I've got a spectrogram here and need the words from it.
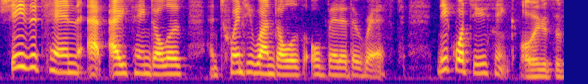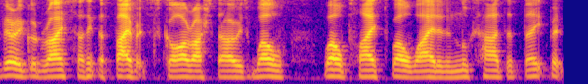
She's a 10 at $18 and $21 or better the rest. Nick, what do you think? I think it's a very good race. I think the favourite Sky Rush though is well well placed, well weighted, and looks hard to beat. But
